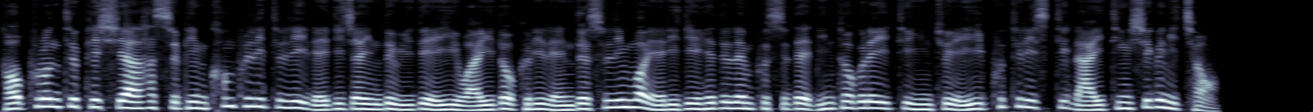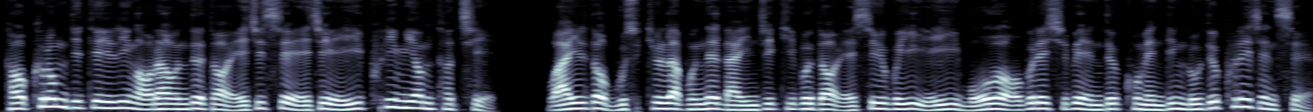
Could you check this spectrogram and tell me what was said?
더 프론트 페시아 하스빔 컴플리틀리 레디자인드 위드 A 와이더 그릴 앤드 슬림머 LED 헤드램프스 댓 인터그레이트 인투 A 포트리스틱 라이팅 시그니처. 더 크롬 디테일링 어라운드 더 에지스 에지 A 프리미엄 터치 와일더 무스큘라 본넷 라인지 기브 더 SUV A 모어 어그레시브 앤드 코맨딩 로드 프레젠스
